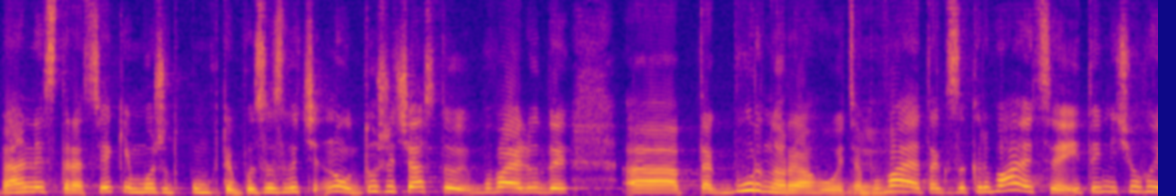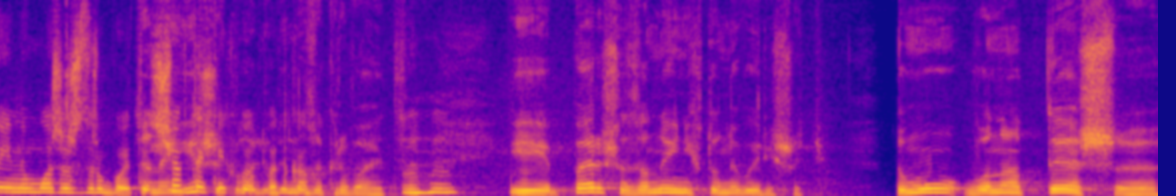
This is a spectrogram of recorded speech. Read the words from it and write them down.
реальний стрес, як їм може допомогти? Бо зазвичай ну дуже часто буває, люди е, так бурно реагують, а буває так закриваються, і ти нічого їй не можеш зробити. Це що в таких коли людина випадках? закривається. І перше, за неї ніхто не вирішить. Тому вона теж, е,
